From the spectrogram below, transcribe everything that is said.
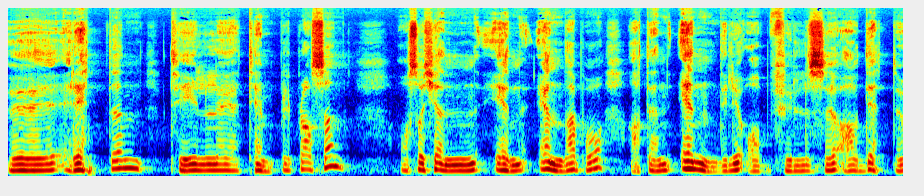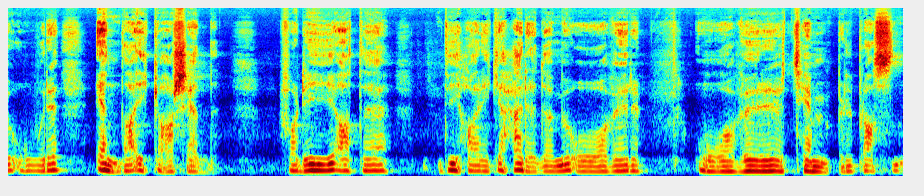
retten til eh, tempelplassen. Og så kjenner en enda på at en endelig oppfyllelse av dette ordet enda ikke har skjedd. Fordi at eh, de har ikke herredømme over, over tempelplassen.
